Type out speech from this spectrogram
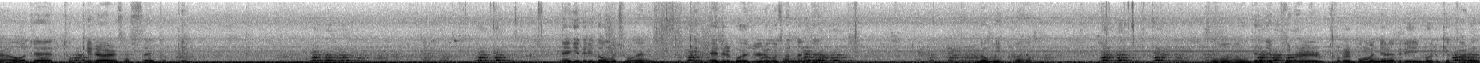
자, 어제 토끼를 샀어요, 토끼. 애기들이 너무 좋아해요. 토끼. 애들 보여주려고 샀는데, 너무 이뻐요. 어, 근데 이제 풀을, 풀을 보면 얘네들이 뭐 이렇게 까는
